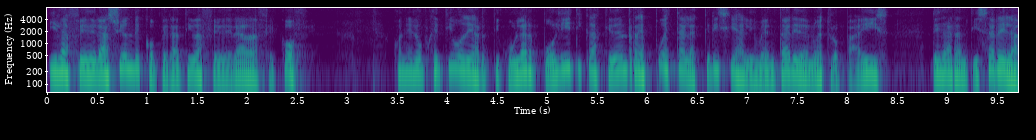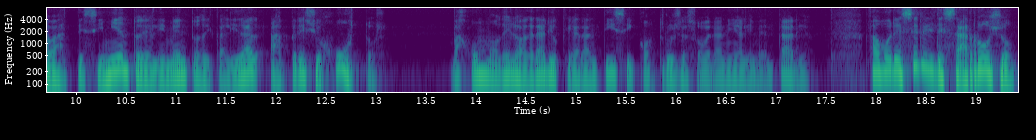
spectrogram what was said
y la Federación de Cooperativas Federadas FECOFE, con el objetivo de articular políticas que den respuesta a la crisis alimentaria de nuestro país, de garantizar el abastecimiento de alimentos de calidad a precios justos, bajo un modelo agrario que garantice y construya soberanía alimentaria. Favorecer el desarrollo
